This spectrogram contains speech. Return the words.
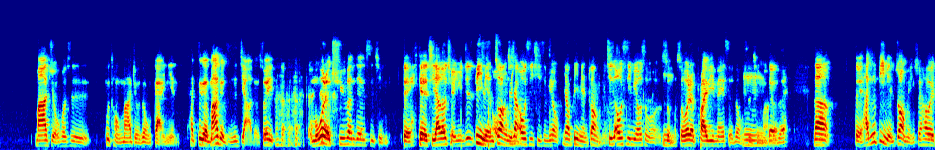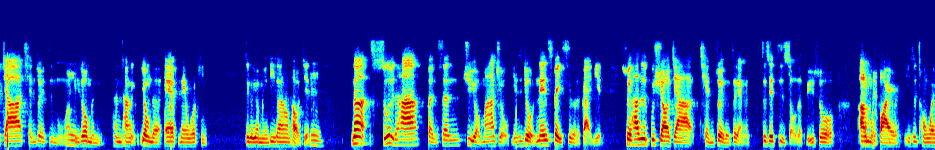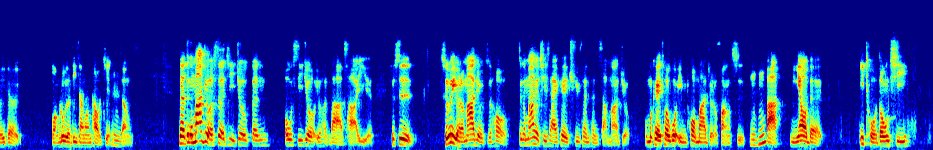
module 或是不同 module 这种概念，它这个 module 只是假的，所以 我们为了区分这件事情，对对，其他都全域，就是避免撞名就像 OC 其实没有要避免撞名。其实 OC 没有什么所、嗯所谓的 private method 这种事情嘛，嗯对对不对？那对它就是避免撞名，所以它会加前缀字母嘛，嗯比如说我们很常用的 AF networking 这个有名的第三方套件。嗯那 Swift 它本身具有 module，也是就有 namespace 这个的概念，所以它是不需要加前缀的这两个这些字首的，比如说 Alarm of Fire 也是同为一个网络的第三方套件嗯这样子。那这个 module 的设计就跟 OC 就有很大的差异了，就是 Swift 有了 module 之后，这个 module 其实还可以区分成 sub module，我们可以透过 import module 的方式，嗯哼，把你要的一坨东西，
